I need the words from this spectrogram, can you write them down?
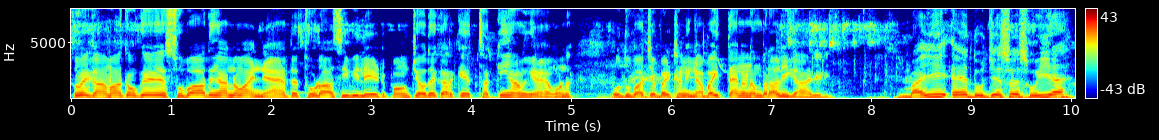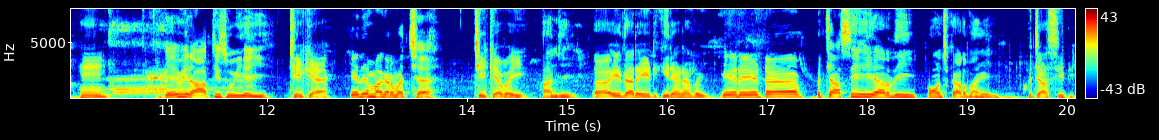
ਸੋ ਇਹ ਗਾਵਾਂ ਕਿਉਂਕਿ ਸਵੇਰ ਦੀਆਂ ਨਵਾਈਆਂ ਤੇ ਥੋੜਾ ਅਸੀਂ ਵੀ ਲੇਟ ਪਹੁੰਚੇ ਉਹਦੇ ਕਰਕੇ ਥੱਕੀਆਂ ਵੀ ਗਏ ਹੁਣ। ਉਦੋਂ ਬਾਅਦ ਚ ਬੈਠਣੀਆਂ ਬਾਈ 3 ਨੰਬਰ ਵਾਲੀ ਗਾਂ ਜਿਹੜੀ। ਬਾਈ ਜੀ ਇਹ ਦੂਜੇ ਸੂਏ ਸੂਈ ਹੈ। ਹੂੰ। ਇਹ ਵੀ ਰਾਤ ਹੀ ਸੂਈ ਹੈ ਜੀ। ਠੀਕ ਹੈ। ਇਹਦੇ ਮਗਰ ਬੱਚਾ ਹੈ। ਠੀਕ ਹੈ ਬਾਈ। ਹਾਂਜੀ। ਅ, ਇਹਦਾ ਰੇਟ ਕੀ ਰਹਿਣਾ ਬਾਈ? ਇਹ ਰੇਟ 85000 ਦੀ ਪਹੁੰਚ ਕਰ ਦਾਂਗੇ ਜੀ। 85 ਦੀ।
